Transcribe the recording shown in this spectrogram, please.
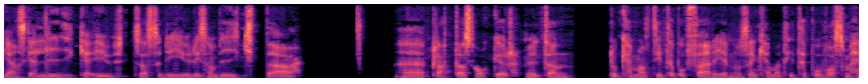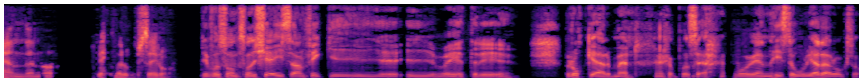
ganska lika ut. Alltså det är ju liksom vikta, eh, platta saker. Utan då kan man titta på färgen och sen kan man titta på vad som händer när vecklar upp sig då. Det var sånt som kejsaren fick i, i, i vad heter det, rockärmen, jag på säga. Det var ju en historia där också.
